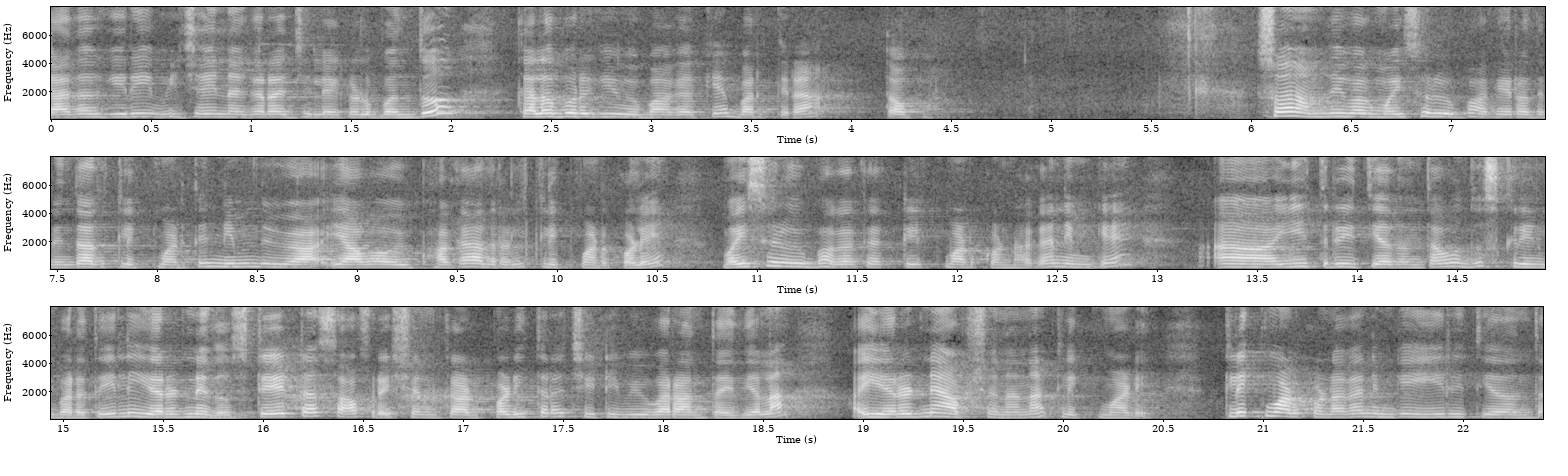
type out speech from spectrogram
ಯಾದಗಿರಿ, ವಿಜಯನಗರ ಜಿಲ್ಲೆಗಳು ಬಂದು ಕಲಬುರಗಿ ವಿಭಾಗಕ್ಕೆ ಬರ್ತೀರಾ? ತಪ್ಪ. ಸೊ ನಮ್ಮದು ಇವಾಗ ಮೈಸೂರು ವಿಭಾಗ ಇರೋದ್ರಿಂದ ಅದು ಕ್ಲಿಕ್ ಮಾಡ್ತೀನಿ. ನಿಮ್ಮದು ಯಾವ ವಿಭಾಗ ಅದರಲ್ಲಿ ಕ್ಲಿಕ್ ಮಾಡ್ಕೊಳ್ಳಿ. ಮೈಸೂರು ವಿಭಾಗಕ್ಕೆ ಕ್ಲಿಕ್ ಮಾಡಿಕೊಂಡಾಗ ನಿಮಗೆ ಈ ರೀತಿಯಾದಂಥ ಒಂದು ಸ್ಕ್ರೀನ್ ಬರುತ್ತೆ. ಇಲ್ಲಿ ಎರಡನೇದು ಸ್ಟೇಟಸ್ ಆಫ್ ರೇಷನ್ ಕಾರ್ಡ್ ಪಡಿತರ ಚೀಟಿ ವಿವರ ಅಂತ ಇದೆಯಲ್ಲ, ಆ ಎರಡನೇ ಆಪ್ಷನನ್ನು ಕ್ಲಿಕ್ ಮಾಡಿ. ಕ್ಲಿಕ್ ಮಾಡಿಕೊಂಡಾಗ ನಿಮಗೆ ಈ ರೀತಿಯಾದಂಥ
